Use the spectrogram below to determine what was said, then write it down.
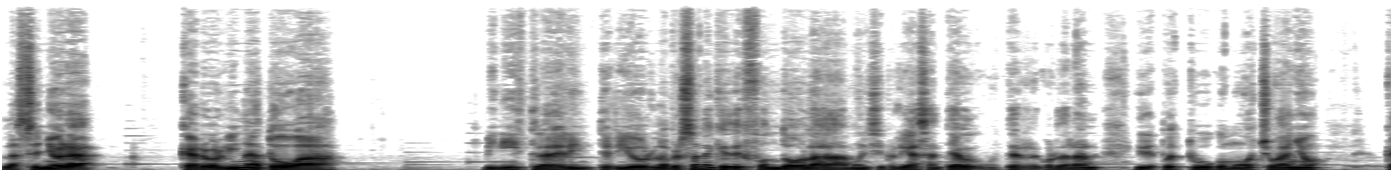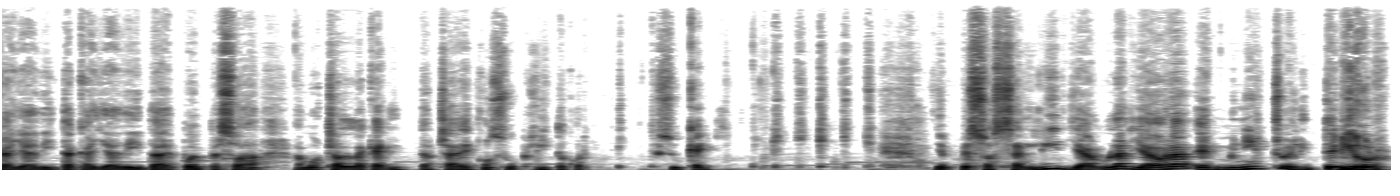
señora Carolina Toa, ministra del Interior, la persona que defondó la Municipalidad de Santiago, como ustedes recordarán, y después tuvo como ocho años calladita, calladita, después empezó a, mostrar la carita otra vez con su pelito cortito, su carita, y empezó a salir y a hablar, y ahora es ministro del Interior.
